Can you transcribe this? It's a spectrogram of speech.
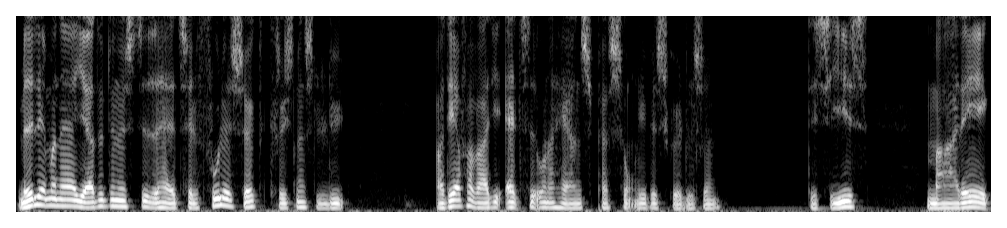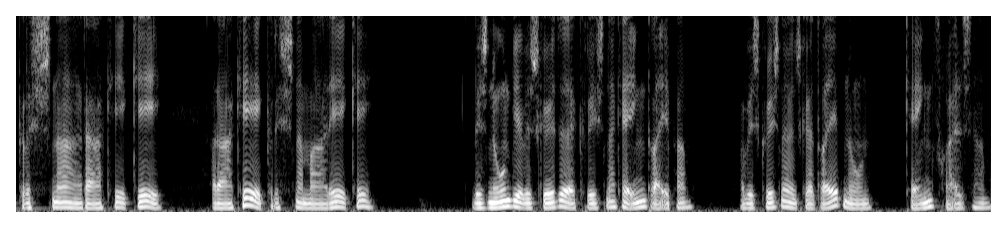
Medlemmerne af Yadu-dynastiet havde til fulde søgt Krishnas ly, og derfor var de altid under herrens personlige beskyttelse. Det siges, Mare Krishna Rakhe Ke, Rakhe Krishna Mare Ke. Hvis nogen bliver beskyttet af Krishna, kan ingen dræbe ham, og hvis Krishna ønsker at dræbe nogen, kan ingen frelse ham.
